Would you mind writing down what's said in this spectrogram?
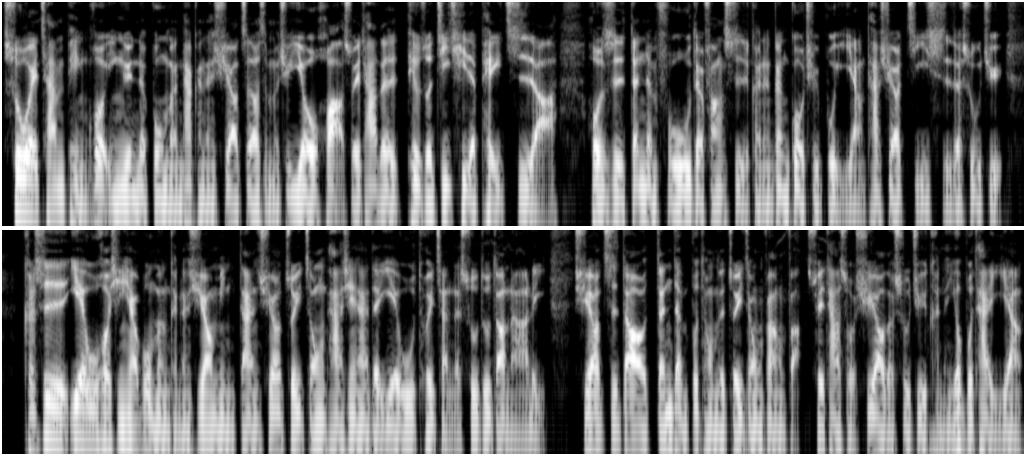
数位产品或营运的部门，他可能需要知道怎么去优化，所以他的譬如说机器的配置啊，或者是等等服务的方式，可能跟过去不一样，他需要即时的数据。可是业务或行销部门可能需要名单，需要追踪他现在的业务推展的速度到哪里，需要知道等等不同的追踪方法，所以他所需要的数据可能又不太一样，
